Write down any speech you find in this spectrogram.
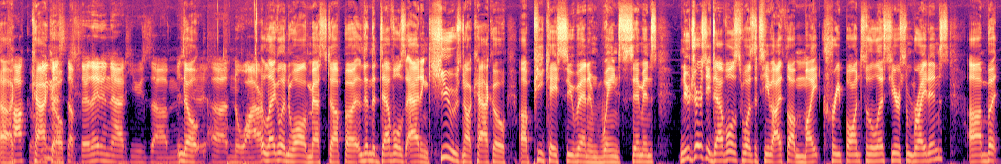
uh, Kakko. He Kakko. messed up there. They didn't add Hughes, uh, Mr. No. Uh, Noir. Legla Noir messed up. Uh, and then the Devils adding Hughes, not Kakko, uh, PK Subban, and Wayne Simmonds. New Jersey Devils was a team I thought might creep onto the list here, some write ins. Um, but,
